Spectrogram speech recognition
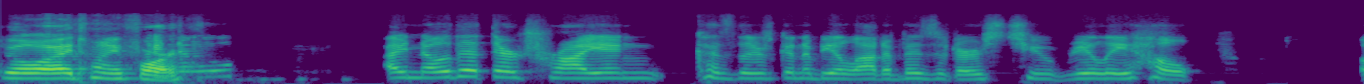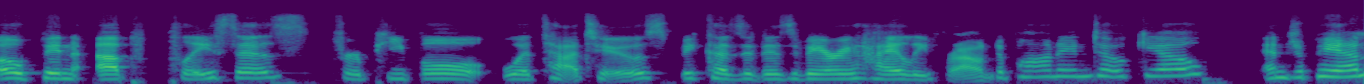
July I know, I know that they're trying because there's going to be a lot of visitors to really help open up places for people with tattoos because it is very highly frowned upon in Tokyo and Japan.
